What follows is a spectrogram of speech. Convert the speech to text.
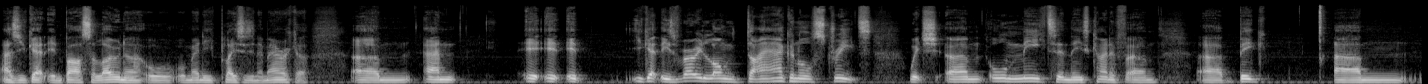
as you get in Barcelona or, or many places in America, um, and it, it, it you get these very long diagonal streets which um, all meet in these kind of um, uh, big um,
